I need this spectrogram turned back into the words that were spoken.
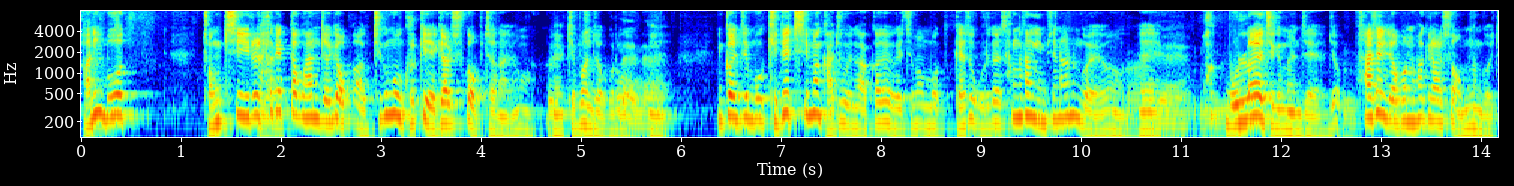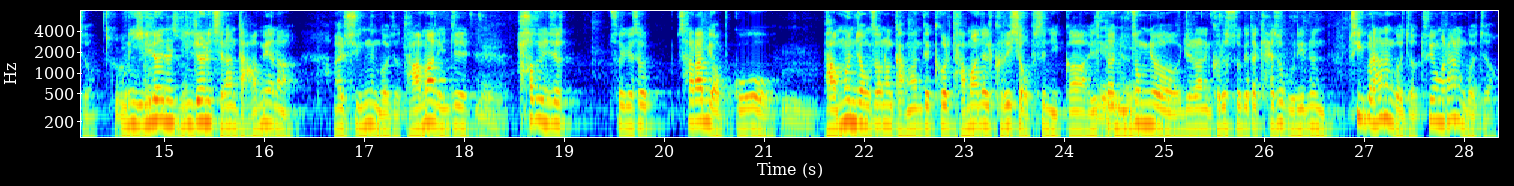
아니 뭐 정치를 네. 하겠다고 한 적이 없. 아, 지금은 그렇게 얘기할 수가 없잖아요. 그- 예, 기본적으로. 네, 네. 예. 그러니까 이제 뭐 기대치만 가지고 있는 아까도 얘기했지만 뭐 계속 우리가 상상 임신하는 거예요. 아, 예. 예. 확 몰라요 지금 현재 여- 사실 여부는 확인할 수 없는 거죠. 우리 그렇죠, 1년을 그렇죠. 1년이 지난 다음에나 알 수 있는 거죠. 다만 이제 네. 하도 이제 속에서 사람이 없고 음. 반문 정서는 강한데 그걸 담아낼 그릇이 없으니까 일단 예. 윤석열이라는 그릇 속에다 계속 우리는 투입을 하는 거죠. 투영을 하는 거죠.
